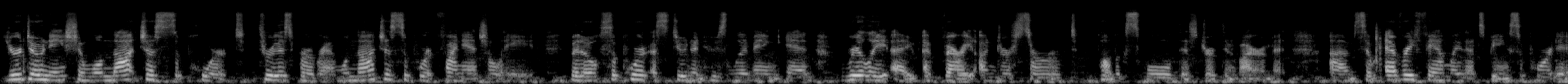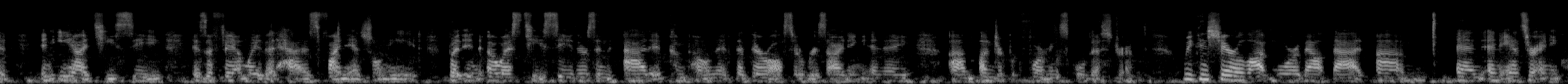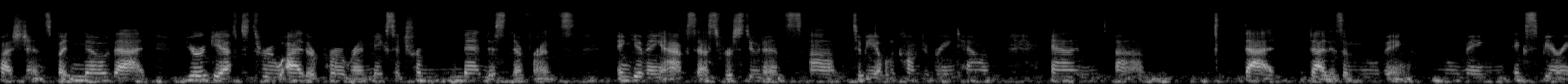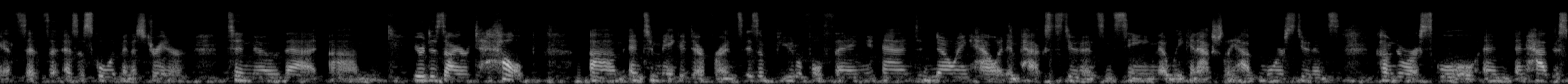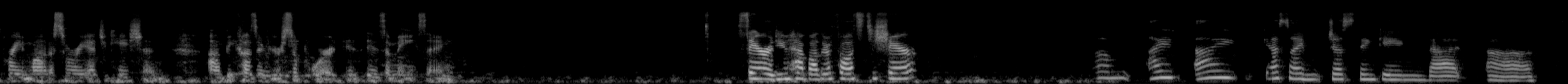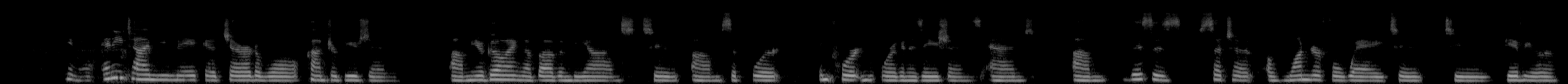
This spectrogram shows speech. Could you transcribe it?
Your donation will not just support through this program will not just support financial aid but it'll support a student who's living in really a, a very underserved public school district environment. Um, so every family that's being supported in EITC is a family that has financial need, but in OSTC, there's an added component that they're also residing in a um, underperforming school district. We can share a lot more about that um, and, and answer any questions, but know that your gift through either program makes a tremendous difference in giving access for students um, to be able to come to Greene Towne. And um, that that is a moving, moving experience as a, as a school administrator to know that um, your desire to help um, and to make a difference is a beautiful thing. And knowing how it impacts students and seeing that we can actually have more students come to our school and, and have this great Montessori education uh, because of your support is, is amazing. Sarah, do you have other thoughts to share? Um, I I guess I'm just thinking that uh, you know anytime you make a charitable contribution, um, you're going above and beyond to um, support important organizations, and um, this is such a, a wonderful way to to give your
